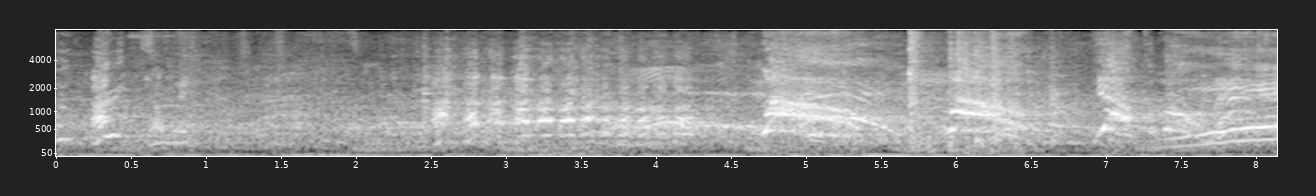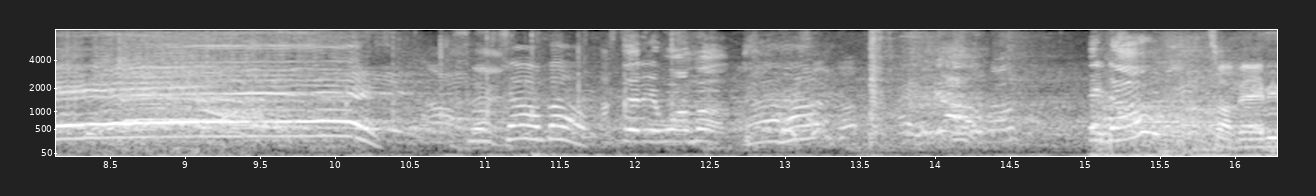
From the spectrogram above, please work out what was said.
two, three. Wow! Wow! Yo, come on, man! That's what I'm talking about. I still didn't warm up. Uh-huh. Yo! Hey, dog! What's up, baby?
